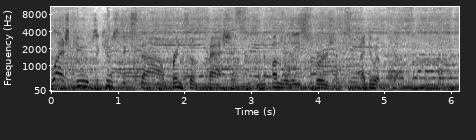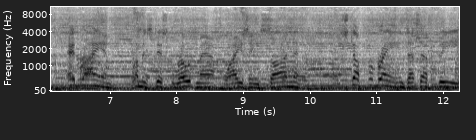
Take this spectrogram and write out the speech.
Flash Cube's acoustic style, Prince of Passion, an unreleased version. I do a cut. Ed Ryan from his disc Roadmap, Rising Sun. Stuff for Brains, SFB,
